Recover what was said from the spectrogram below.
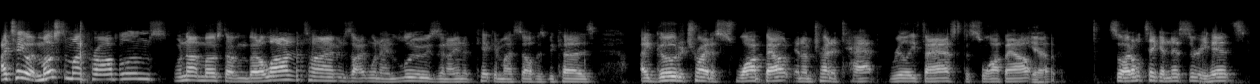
I tell you what, most of my problems, well, not most of them, but a lot of times, I when I lose and I end up kicking myself, is because I go to try to swap out and I'm trying to tap really fast to swap out. Yep. so I don't take unnecessary hits,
